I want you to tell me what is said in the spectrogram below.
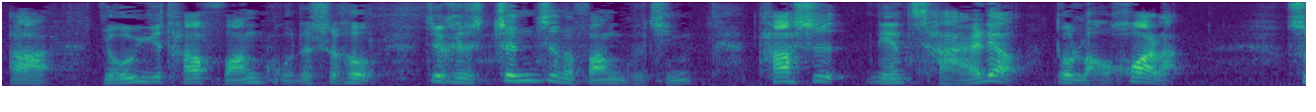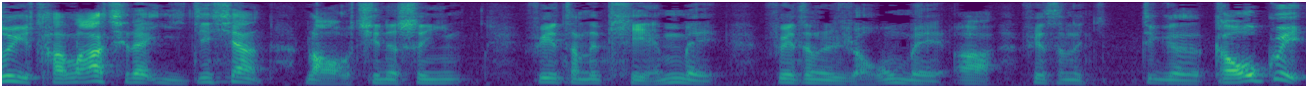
啊，由于它仿古的时候，这个是真正的仿古琴，它是连材料都老化了，所以它拉起来已经像老琴的声音，非常的甜美，非常的柔美啊，非常的这个高贵，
